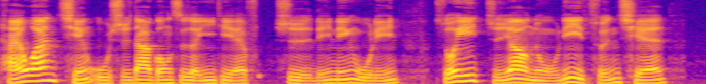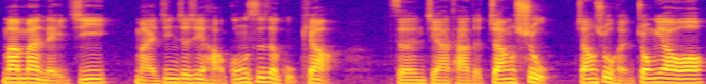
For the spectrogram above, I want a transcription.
台湾前五十大公司的 ETF 是零零五零。所以，只要努力存钱，慢慢累积，买进这些好公司的股票，增加它的张数，张数很重要哦，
